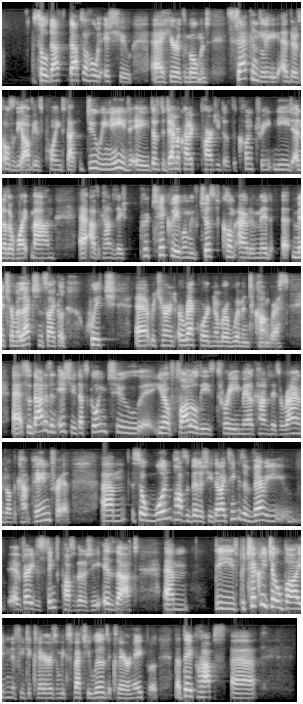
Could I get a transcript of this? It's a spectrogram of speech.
So that's that's a whole issue uh, here at the moment. Secondly, uh, there's also the obvious point that do we need a does the Democratic Party does the country need another white man uh, as a candidate, particularly when we've just come out of mid uh, midterm election cycle, which uh, returned a record number of women to Congress. Uh, so that is an issue that's going to you know follow these three male candidates around on the campaign trail. Um, so one possibility that I think is a very, a very distinct possibility is that um, these, particularly Joe Biden, if he declares, and we expect he will declare in April, that they perhaps uh,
